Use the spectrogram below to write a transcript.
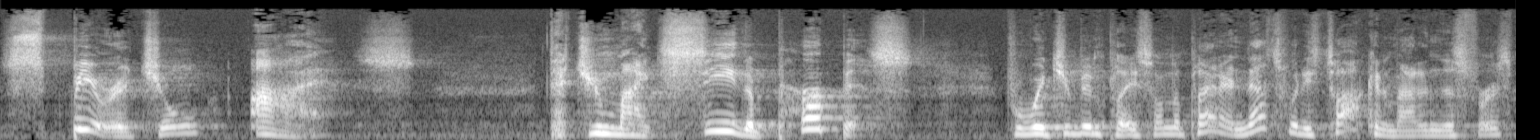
spiritual eyes that you might see the purpose for which you've been placed on the planet. And that's what he's talking about in this first,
